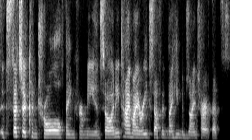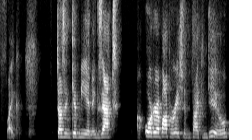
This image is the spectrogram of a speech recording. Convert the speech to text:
it's such a control thing for me and so anytime i read stuff in my human design chart that's like doesn't give me an exact order of operations i can do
